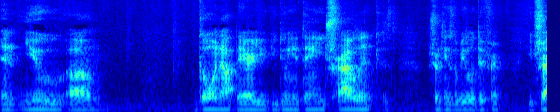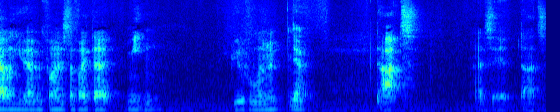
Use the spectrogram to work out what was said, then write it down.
and you um. Going out there, you you doing your thing. You traveling because I'm sure things gonna be a little different. you traveling, you having fun and stuff like that, meeting beautiful women, Yeah. dots. I had to say it, dots.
